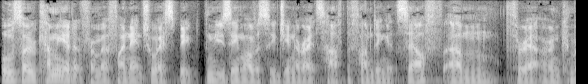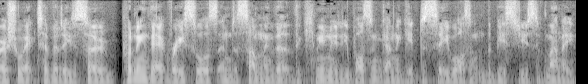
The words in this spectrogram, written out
also coming at it from a financial aspect, the museum obviously generates half the funding itself um, through our own commercial activities. So, putting that resource into something that the community wasn't going to get to see wasn't the best use of money.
